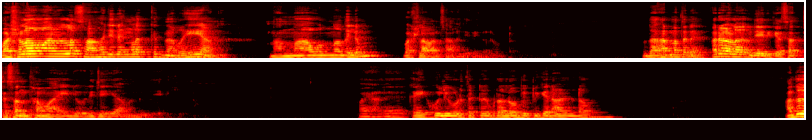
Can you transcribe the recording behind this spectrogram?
വഷളാവാനുള്ള സാഹചര്യങ്ങളൊക്കെ നിറയാണ്. നന്നാവുന്നതിലും വഷളാവാൻ സാഹചര്യങ്ങളുണ്ട് ഉദാഹരണത്തിന് ഒരാൾ വിചാരിക്കുക സത്യസന്ധമായി ജോലി ചെയ്യാമെന്ന് വിചാരിക്കുക. അപ്പം അയാൾ കൈക്കൂലി കൊടുത്തിട്ട് പ്രലോഭിപ്പിക്കാൻ ആളുണ്ടാവും. അത്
